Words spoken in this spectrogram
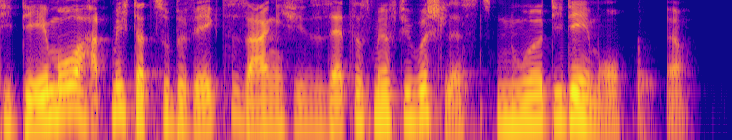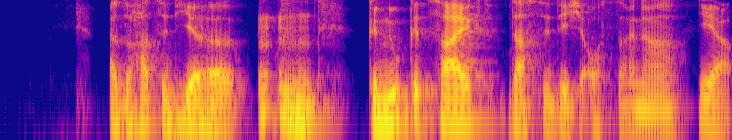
die Demo hat mich dazu bewegt zu sagen, ich setze es mir auf die Wishlist. Nur die Demo. Ja. Also hat sie dir genug gezeigt, dass sie dich aus deiner ja.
